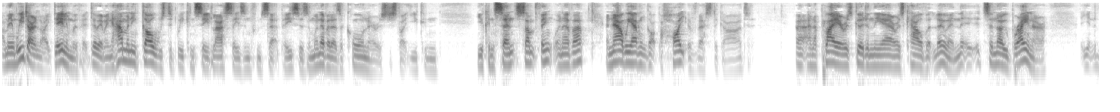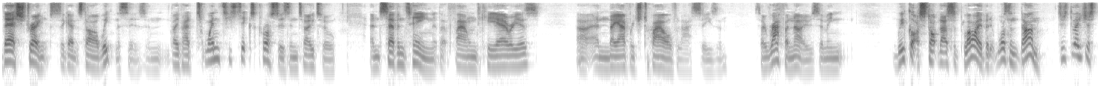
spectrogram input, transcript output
I mean, we don't like dealing with it, do we? I mean, how many goals did we concede last season from set pieces? And whenever there's a corner, it's just like you can you can sense something whenever. And now we haven't got the height of Vestergaard, uh, and a player as good in the air as Calvert Lewin. It's a no-brainer you know, their strengths against our weaknesses. And they've had 26 crosses in total and 17 that found key areas. Uh, and they averaged 12 last season. So Rafa knows. I mean, we've got to stop that supply, but it wasn't done. Just they just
